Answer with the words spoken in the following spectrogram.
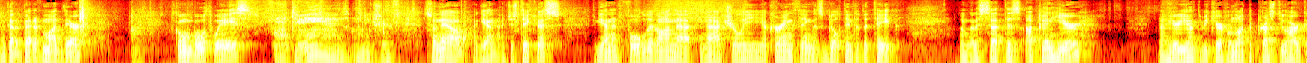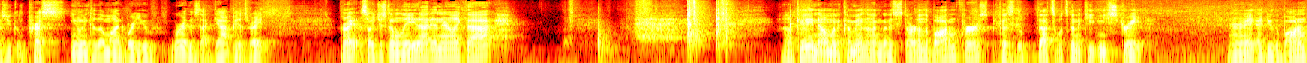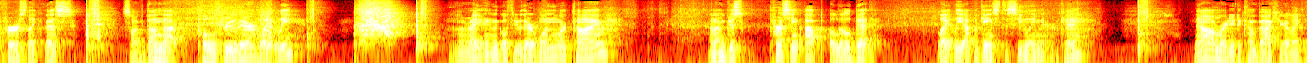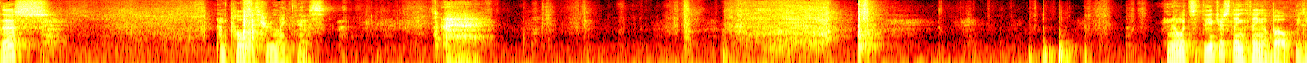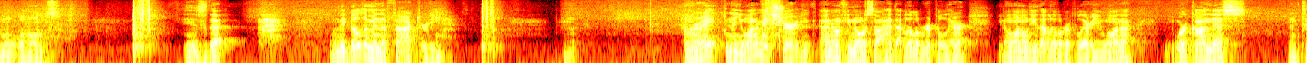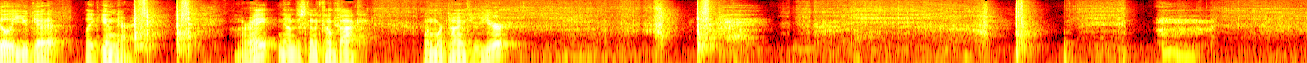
I've got a bed of mud there going both ways. Okay, want to make sure. So now, again, I just take this again and fold it on that naturally occurring thing that's built into the tape. I'm gonna set this up in here. Now here you have to be careful not to press too hard because you can press, you know, into the mud where you where there's that gap is, right? All right, so I'm just gonna lay that in there like that. Okay, now I'm gonna come in and I'm gonna start on the bottom first because the, that's what's gonna keep me straight. All right, I do the bottom first like this. So I've done that pull through there lightly. All right, I'm gonna go through there one more time. And I'm just pressing up a little bit, lightly up against the ceiling there, okay? Now I'm ready to come back here like this and pull it through like this. You know, what's the interesting thing about these mobile homes is that when they build them in the factory, all right, now you want to make sure, you, I don't know if you noticed I had that little ripple there. You don't want to leave that little ripple there. You want to work on this until you get it like in there. All right, now I'm just going to come back one more time through here.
